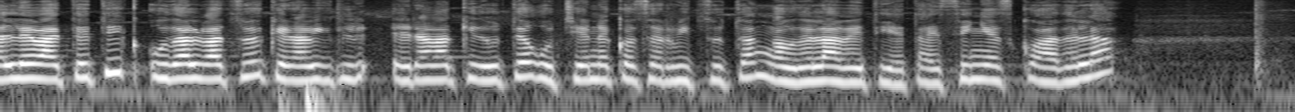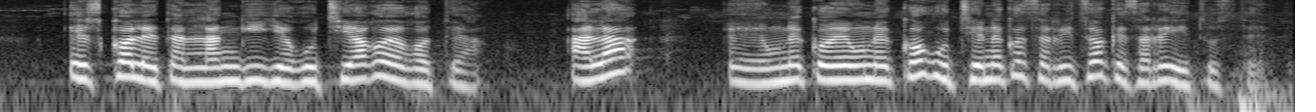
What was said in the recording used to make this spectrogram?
Alde batetik, udal batzuek erabaki dute gutxieneko zerbitzutan gaudela beti eta ezinezkoa dela eskoletan langile gutxiago egotea. Hala, euneko euneko gutxieneko zerbitzuak ezarri dituzte.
